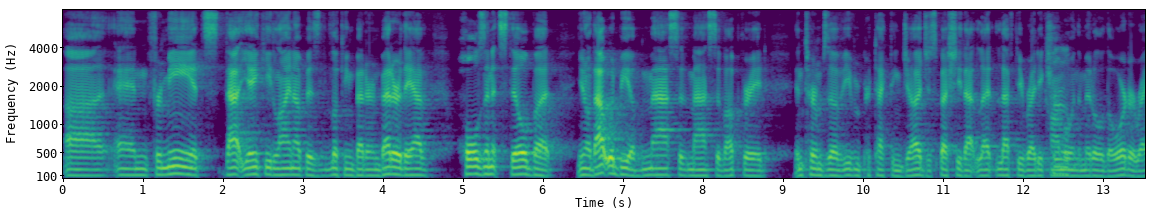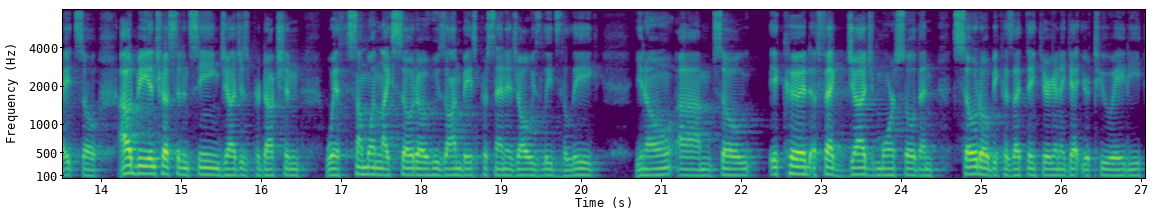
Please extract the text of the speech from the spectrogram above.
Uh, and for me, it's that Yankee lineup is looking better and better. They have holes in it still, but you know that would be a massive, massive upgrade in terms of even protecting Judge, especially that lefty righty combo in the middle of the order, right? So I would be interested in seeing Judge's production with someone like Soto, whose on base percentage always leads the league. You know, um, so it could affect Judge more so than Soto because I think you're going to get your 280,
